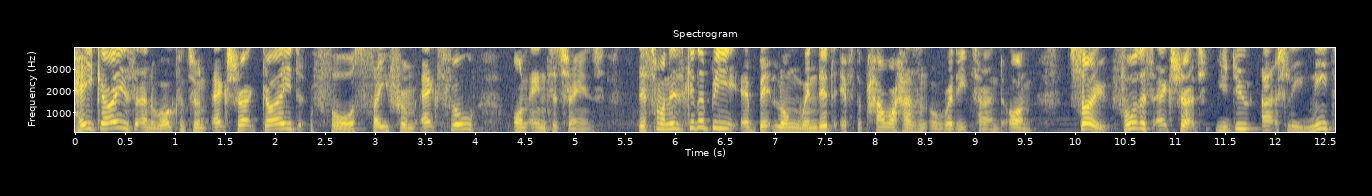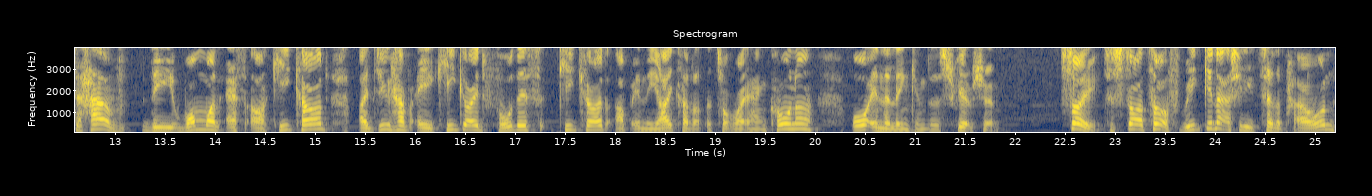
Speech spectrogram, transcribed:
Hey guys and welcome to an extract guide for Saferoom Exfil on Interchange. This one is going to be a bit long-winded if the power hasn't already turned on. So for this extract you do actually need to have the 11SR keycard. I do have a key guide for this keycard up in the iCard at the top right hand corner or in the link in the description. So to start off we're going to actually turn the power on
